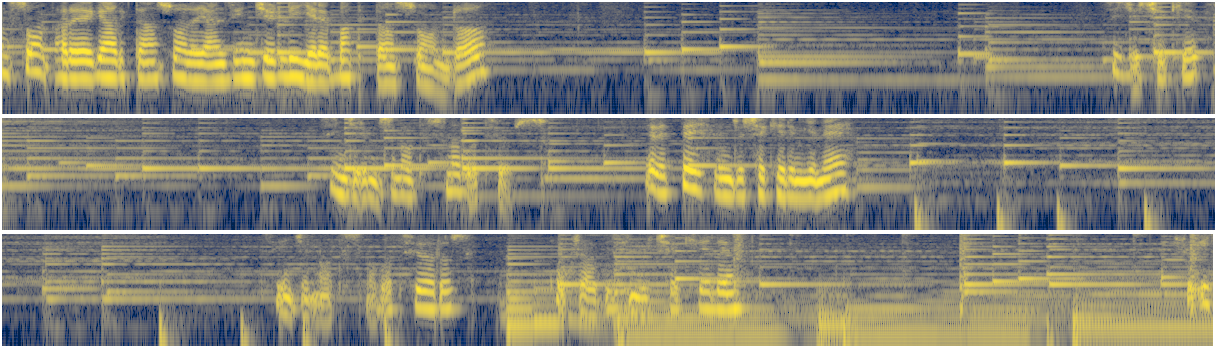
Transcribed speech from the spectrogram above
bakın son araya geldikten sonra yani zincirli yere battıktan sonra zincir çekip zincirimizin ortasına batıyoruz. Evet 5 zincir çekelim yine. Zincirin ortasına batıyoruz. Tekrar bir zincir çekelim. Şu ilk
